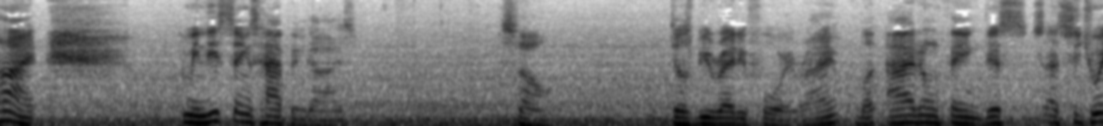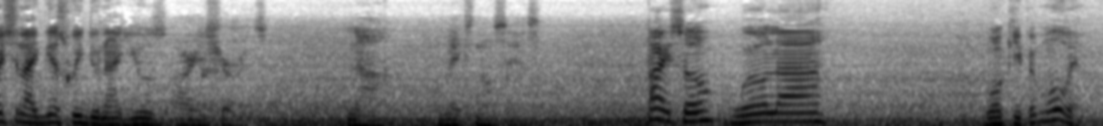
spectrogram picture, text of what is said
All right I mean these things happen guys. So just be ready for it right? But i don't think this a situation like this we do not use our insurance. It makes no sense. All right so we'll uh we'll keep it moving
